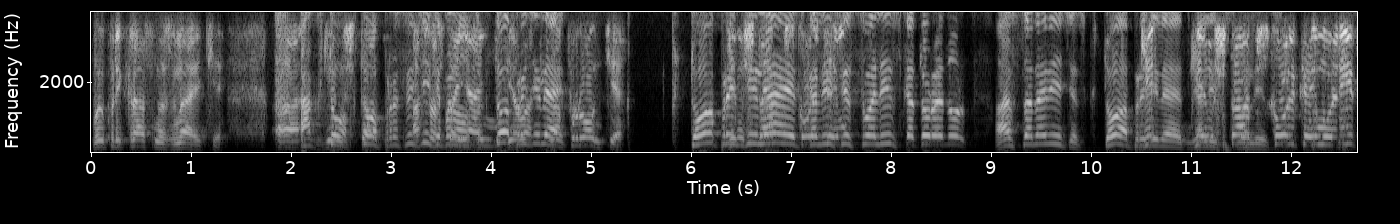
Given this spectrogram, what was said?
Вы прекрасно знаете. А, а кто, кто? Просветите, пожалуйста, кто определяет? На фронте. Кто определяет Генштаб, количество лиц, которые ну Остановитесь. Кто определяет Ген, количество лиц? Сколько ему лиц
